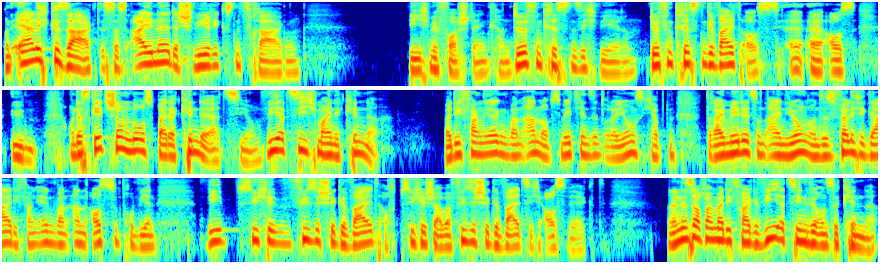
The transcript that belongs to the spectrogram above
Und ehrlich gesagt ist das eine der schwierigsten Fragen, die ich mir vorstellen kann. Dürfen Christen sich wehren? Dürfen Christen Gewalt aus, äh, äh, ausüben? Und das geht schon los bei der Kindererziehung. Wie erziehe ich meine Kinder? Weil die fangen irgendwann an, ob es Mädchen sind oder Jungs. Ich habe drei Mädels und einen Jungen und es ist völlig egal, die fangen irgendwann an auszuprobieren, wie psyche, physische Gewalt, auch psychische, aber physische Gewalt sich auswirkt. Und dann ist auf einmal die Frage, wie erziehen wir unsere Kinder?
